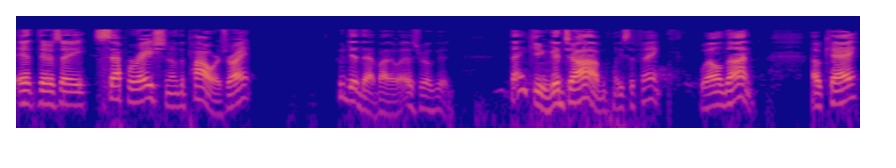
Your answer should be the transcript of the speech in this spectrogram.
it, there's a separation of the powers, right? Who did that, by the way? That was real good. Thank you. Good job, Lisa Fink. Well done. Okay.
